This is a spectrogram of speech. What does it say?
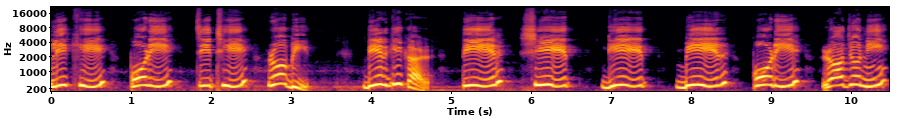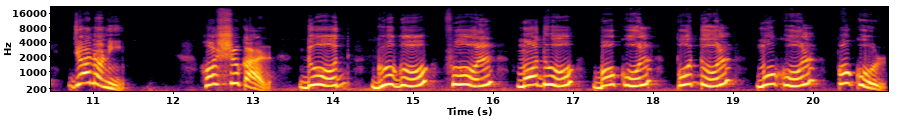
লিখি পড়ি চিঠি, রবি। দীর্ঘিকার, তীর, শীত, গীত, বীর, পরি, রজনী জননী। হস্যকার দুধ, ঘুঘু, ফুল, মধু, বকুল, পুতুল, মুকুল, পুকুর।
